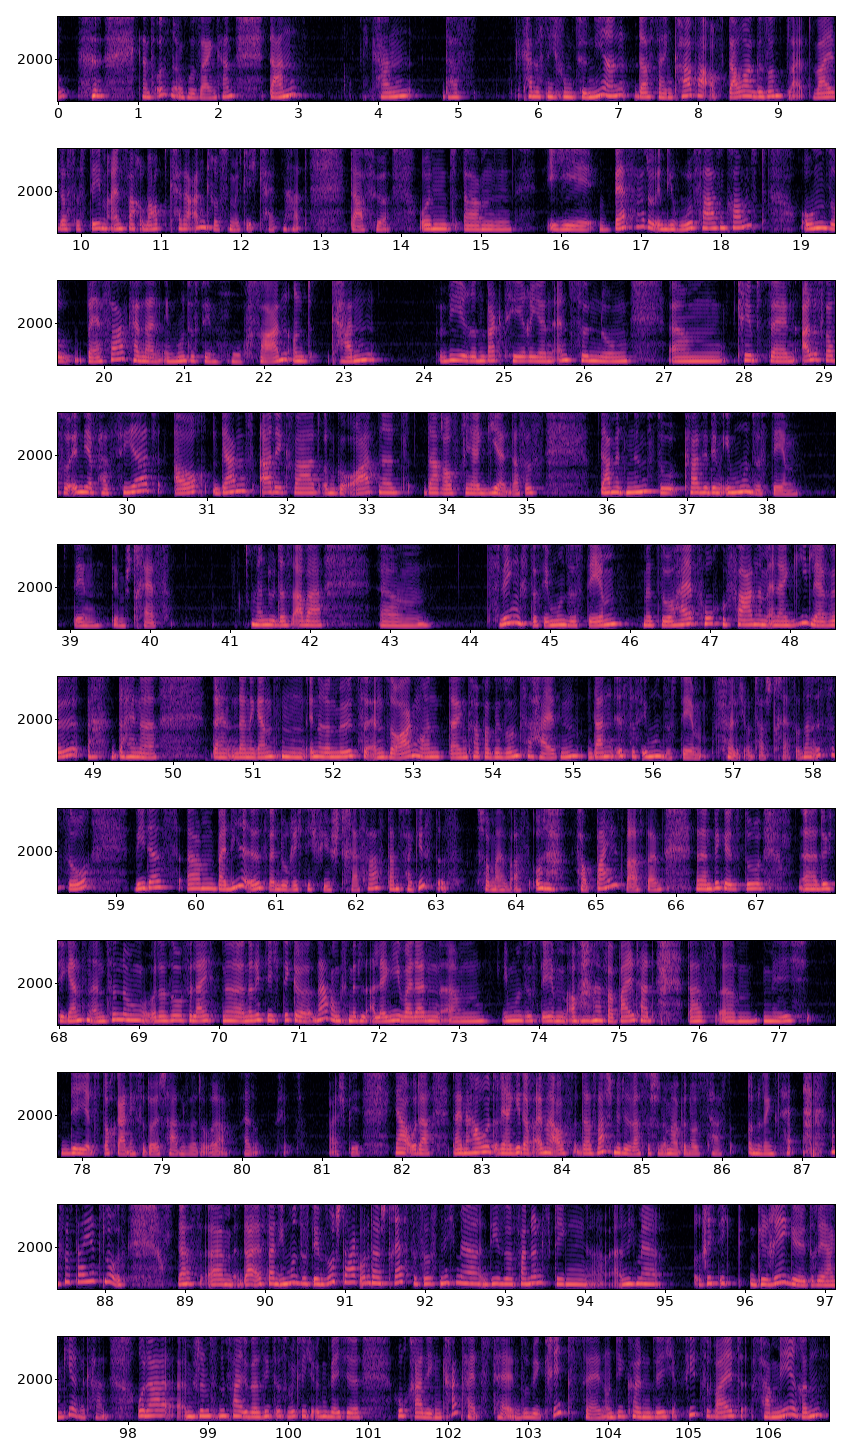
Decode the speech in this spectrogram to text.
so ganz unten irgendwo sein kann, dann kann das kann es nicht funktionieren, dass dein Körper auf Dauer gesund bleibt, weil das System einfach überhaupt keine Angriffsmöglichkeiten hat dafür. Und ähm, je besser du in die Ruhephasen kommst, umso besser kann dein Immunsystem hochfahren und kann Viren, Bakterien, Entzündungen, ähm, Krebszellen, alles, was so in dir passiert, auch ganz adäquat und geordnet darauf reagieren. Das ist, damit nimmst du quasi dem Immunsystem den, dem Stress. Wenn du das aber ähm, zwingst, das Immunsystem mit so halb hochgefahrenem Energielevel deine dein, deine ganzen inneren Müll zu entsorgen und deinen Körper gesund zu halten, dann ist das Immunsystem völlig unter Stress. Und dann ist es so, wie das ähm, bei dir ist, wenn du richtig viel Stress hast, dann vergisst es. schon mal was oder verpeilt was, dann, dann entwickelst du äh, durch die ganzen Entzündungen oder so vielleicht eine, eine richtig dicke Nahrungsmittelallergie, weil dein ähm, Immunsystem auf einmal verpeilt hat, dass ähm, Milch dir jetzt doch gar nicht so doll schaden würde oder also ist jetzt Beispiel. Ja, oder deine Haut reagiert auf einmal auf das Waschmittel, was du schon immer benutzt hast. Und du denkst, hä, was ist da jetzt los? Das, ähm, da ist dein Immunsystem so stark unter Stress, dass es nicht mehr diese vernünftigen, äh, nicht mehr richtig geregelt reagieren kann. Oder im schlimmsten Fall übersieht es wirklich irgendwelche hochgradigen Krankheitszellen, so wie Krebszellen. Und die können sich viel zu weit vermehren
